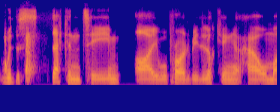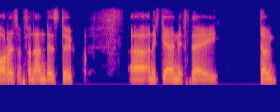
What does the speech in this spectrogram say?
With the second team, I will probably be looking at how Mahrez and Fernandes do. Uh, and again, if they don't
